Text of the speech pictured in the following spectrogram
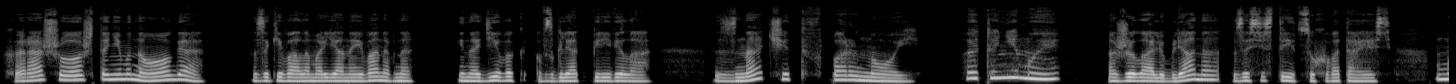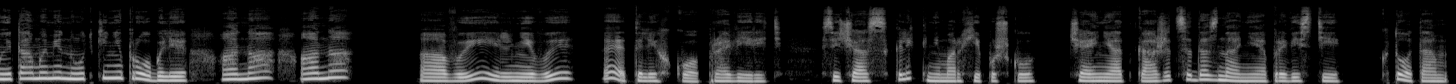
«Хорошо, что немного», — закивала Марьяна Ивановна и на девок взгляд перевела. «Значит, в парной». «Это не мы», — ожила Любляна, за сестрицу хватаясь. «Мы там и минутки не пробыли. Она, она...» «А вы или не вы, это легко проверить. Сейчас кликнем Архипушку, чай не откажется дознание провести. Кто там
